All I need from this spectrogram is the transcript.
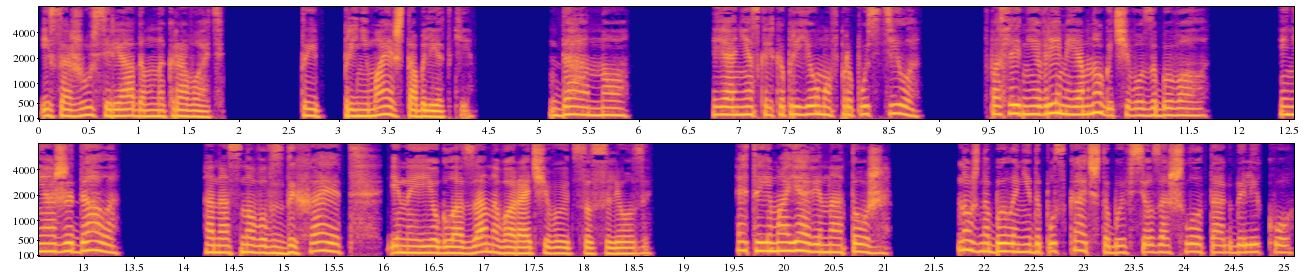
и сажусь рядом на кровать. Ты принимаешь таблетки? Да, но... Я несколько приемов пропустила. В последнее время я много чего забывала. И не ожидала. Она снова вздыхает, и на ее глаза наворачиваются слезы. Это и моя вина тоже. Нужно было не допускать, чтобы все зашло так далеко.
